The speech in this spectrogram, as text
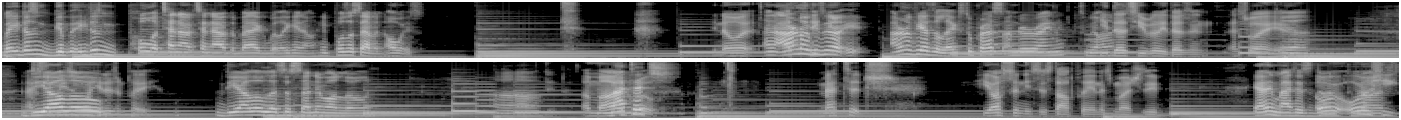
But he doesn't give. He doesn't pull a ten out of ten out of the bag. But like you know, he pulls a seven always. You know what? And I don't know if he's gonna. I don't know if he has the legs to press under Rangnick. To be He does. He really doesn't. That's why. Yeah. Yeah. That's the reason why Diallo. he doesn't play. Diallo, let's just send him on loan. Uh, Ahmad, bro, Matic. He also needs to stop playing as much, dude. Yeah, I think Matic is done. Or or he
